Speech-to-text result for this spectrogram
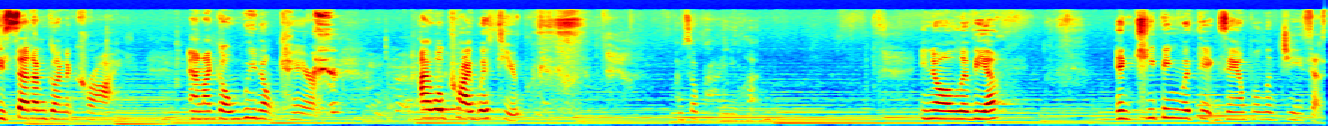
She said, I'm going to cry. And I go, We don't care. I will cry with you. I'm so proud of you, hon. You know, Olivia, in keeping with the example of Jesus,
